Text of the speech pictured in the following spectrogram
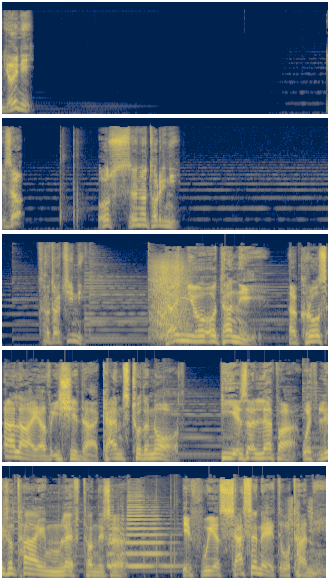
よいにいざおっせの鳥に直ちに Daimyo Otani, a close ally of Ishida, camps to the north. He is a leper with little time left on this earth. If we assassinate Otani,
